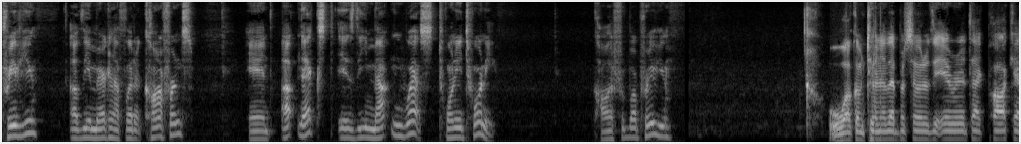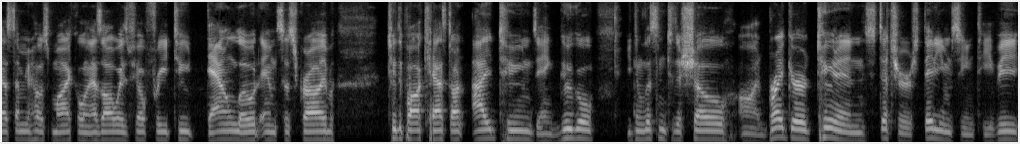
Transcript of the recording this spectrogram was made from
preview of the American Athletic Conference. And up next is the Mountain West 2020 college football preview. Welcome to another episode of the Air Raid Attack Podcast. I'm your host, Michael, and as always, feel free to download and subscribe to the podcast on iTunes and Google. You can listen to the show on Breaker, TuneIn, Stitcher, Stadium Scene TV,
